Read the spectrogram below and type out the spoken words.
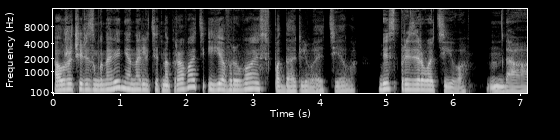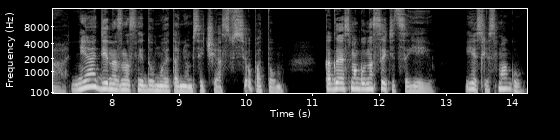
а уже через мгновение она летит на кровать, и я врываюсь в податливое тело. Без презерватива. Да, ни один из нас не думает о нем сейчас. Все потом. Когда я смогу насытиться ею. Если смогу.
